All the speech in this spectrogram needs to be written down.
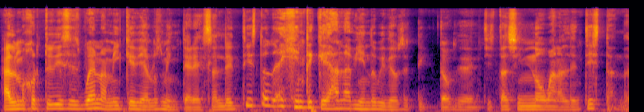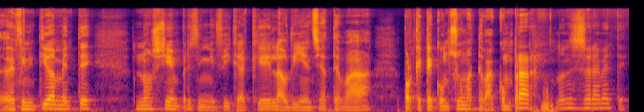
A lo mejor tú dices, bueno, a mí qué diablos me interesa el dentista. Hay gente que anda viendo videos de TikTok de dentistas y no van al dentista. Definitivamente no siempre significa que la audiencia te va, porque te consuma, te va a comprar. No necesariamente.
